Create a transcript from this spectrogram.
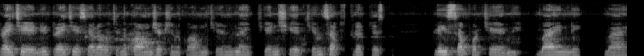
ట్రై చేయండి ట్రై చేసి ఎలా వచ్చిందో కామెంట్ సెక్షన్లో కామెంట్ చేయండి లైక్ చేయండి షేర్ చేయండి సబ్స్క్రైబ్ చేసుకోండి ప్లీజ్ సపోర్ట్ చేయండి. బాయ్ అండి బాయ్.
